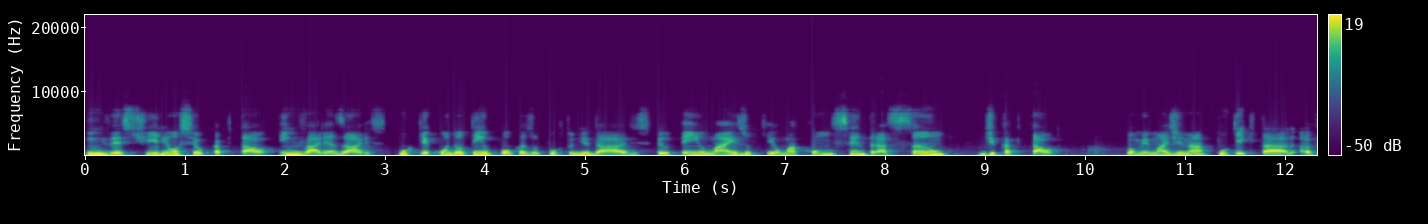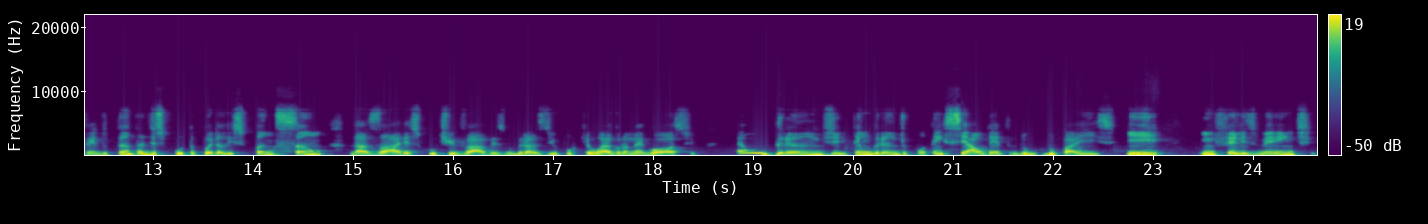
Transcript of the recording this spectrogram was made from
investirem o seu capital em várias áreas. Porque quando eu tenho poucas oportunidades, eu tenho mais o que? Uma concentração de capital. Vamos imaginar por que está havendo tanta disputa por a expansão das áreas cultiváveis no Brasil? Porque o agronegócio é um grande, tem um grande potencial dentro do, do país. E, infelizmente,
